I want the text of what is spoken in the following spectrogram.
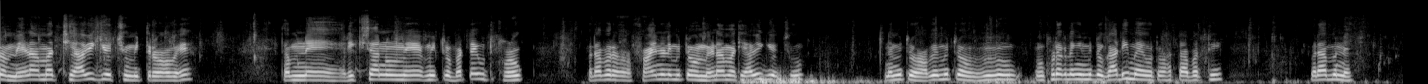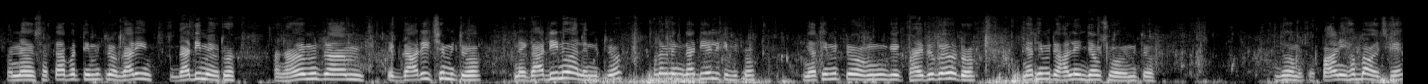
મિત્રો, મેળામાંથી આવી ગયો છું મિત્રો હવે. તમને રિક્ષાનું મેં મિત્રો બતાવ્યું હતું થોડુંક. બરાબર ફાઇનલી મિત્રો હું મેળામાંથી આવી ગયો છું. ને મિત્રો, હવે મિત્રો હું હું થોડાક લઈને મિત્રો ગાડીમાં આવ્યો હતો પરથી. બરાબર ને? અને સત્તાપરથી મિત્રો ગાડી, ગાડીમાં આવ્યો હતો. અને હવે મિત્રો આમ એક ગાડી છે મિત્રો. ને ગાડી ન હાલે મિત્રો. થોડાક લઈને ગાડી આવેલી હતી મિત્રો. ત્યાંથી મિત્રો હું એક ભાઈ ભેગો ગયો હતો. ત્યાંથી મિત્રો હાલીને જાઉં છું હવે મિત્રો. જો મિત્રો, પાણી હબાવે છે.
